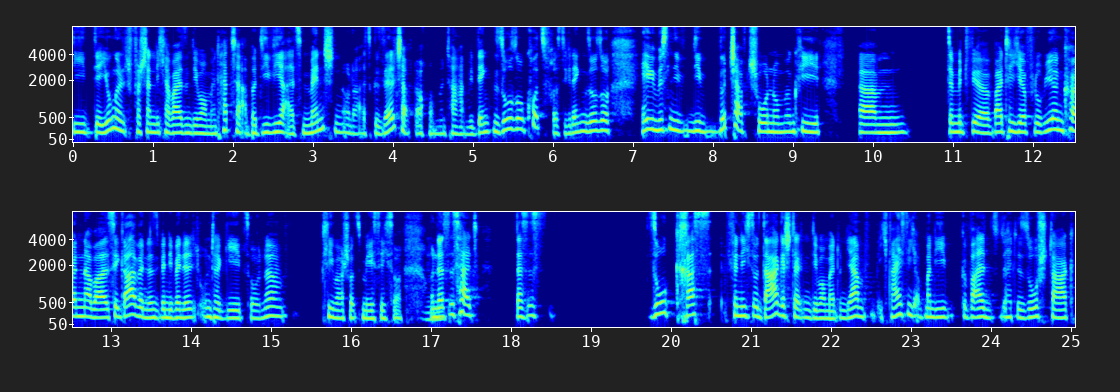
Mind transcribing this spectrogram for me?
die der Junge verständlicherweise in dem Moment hatte, aber die wir als Menschen oder als Gesellschaft auch momentan haben. Wir denken so, so kurzfristig. Wir denken so, so, hey, wir müssen die, die Wirtschaft schonen, um irgendwie ähm, damit wir weiter hier florieren können, aber ist egal, wenn, wenn die Welt untergeht, so, ne? Klimaschutzmäßig so. Mhm. Und das ist halt, das ist so krass, finde ich, so dargestellt in dem Moment. Und ja, ich weiß nicht, ob man die Gewalt hätte so stark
